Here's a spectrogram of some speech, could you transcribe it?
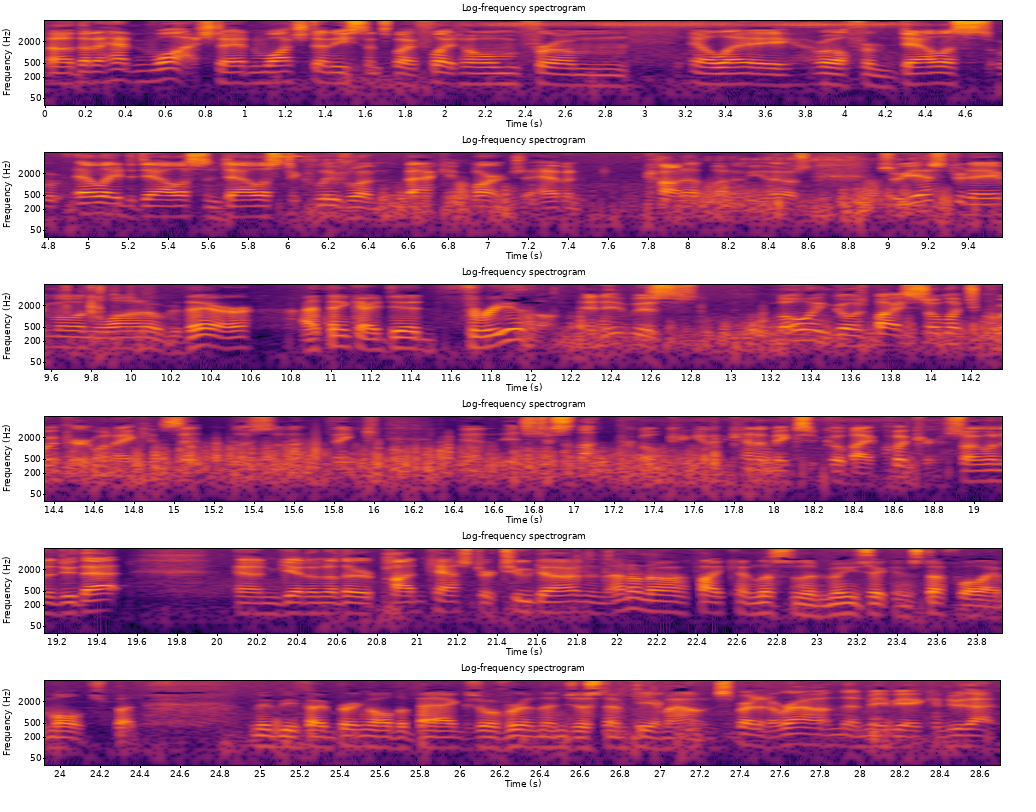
uh, that I hadn't watched. I hadn't watched any since my flight home from LA, well, from Dallas, or LA to Dallas and Dallas to Cleveland back in March. I haven't caught up on any of those. So yesterday, mowing the lawn over there, I think I did three of them. And it was, mowing goes by so much quicker when I can sit and listen and think, and it's just thought provoking, and it kind of makes it go by quicker. So I want to do that and get another podcast or two done. And I don't know if I can listen to music and stuff while I mulch, but maybe if I bring all the bags over and then just empty them out and spread it around, then maybe I can do that.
